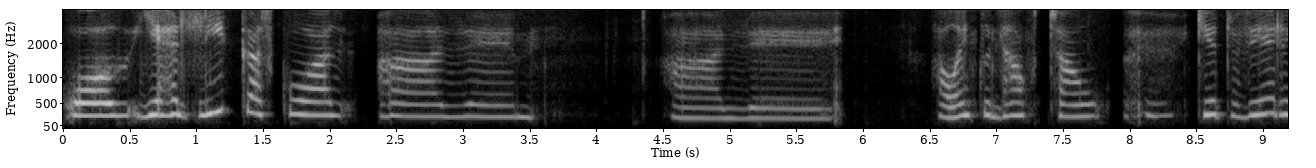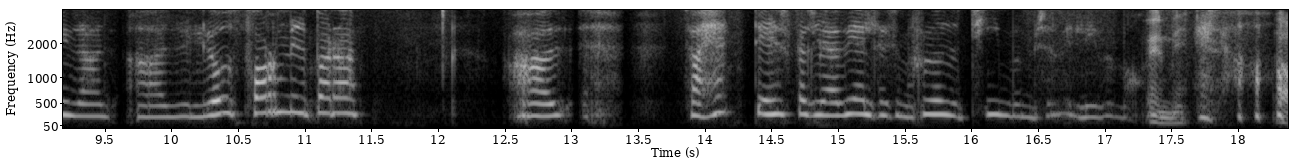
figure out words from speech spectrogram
Og ég held líka sko að, að, að uh, á einhvern hátt þá uh, getur verið að, að ljóðformið bara að það hendi einstaklega vel þessum hröðu tímum sem við lífum á. einmitt. Já,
